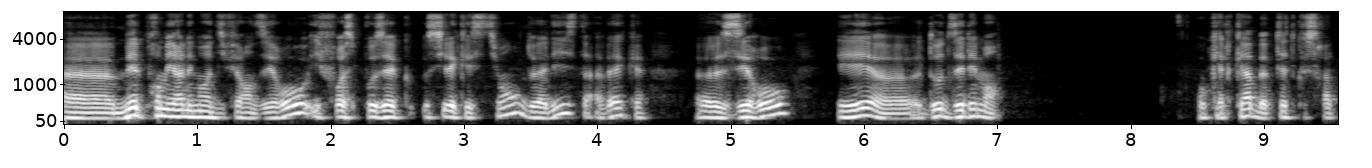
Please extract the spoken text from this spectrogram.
euh, mais le premier élément est différent de 0, il faudrait se poser aussi la question de la liste avec 0 euh, et euh, d'autres éléments. Auquel cas, bah, peut-être que ce ne sera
